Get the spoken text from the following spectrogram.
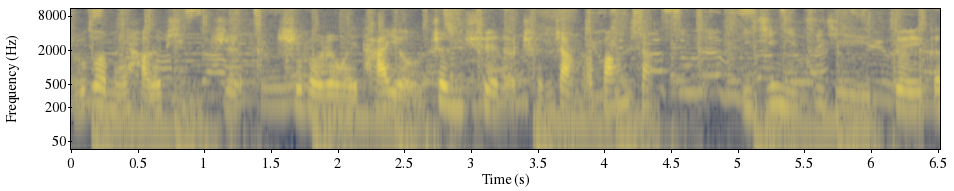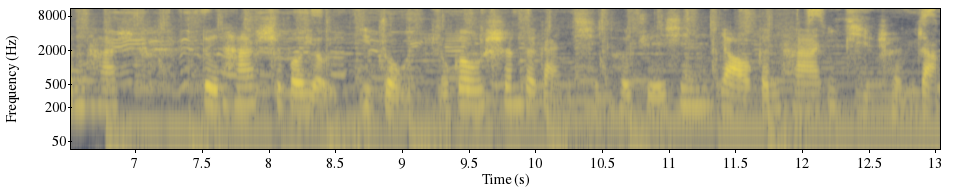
足够美好的品质，是否认为他有正确的成长的方向，以及你自己对跟他，对他是否有一种足够深的感情和决心要跟他一起成长，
